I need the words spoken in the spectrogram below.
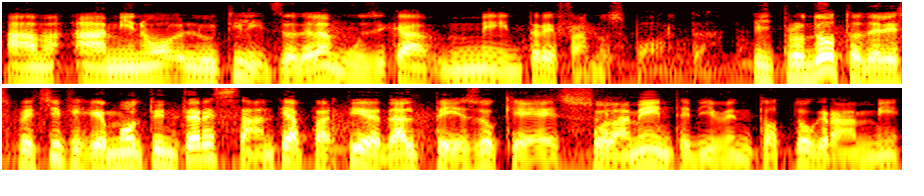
am amino l'utilizzo della musica mentre fanno sport. Il prodotto ha delle specifiche molto interessanti a partire dal peso che è solamente di 28 grammi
